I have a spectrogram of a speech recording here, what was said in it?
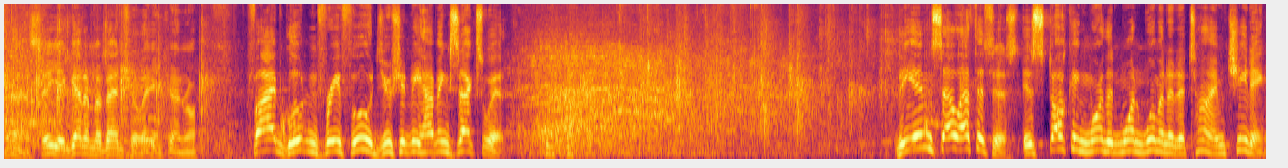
Yeah, see, you get them eventually, General. Five gluten-free foods you should be having sex with. the incel ethicist is stalking more than one woman at a time, cheating.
